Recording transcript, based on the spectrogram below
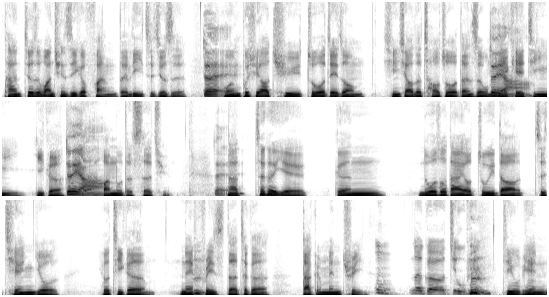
它就是完全是一个反的例子，就是对，我们不需要去做这种行销的操作，但是我们也可以经营一个对啊。环路的社群，对，那这个也跟。如果说大家有注意到，之前有有几个 Netflix 的这个 documentary，嗯，那个纪录片，纪录片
